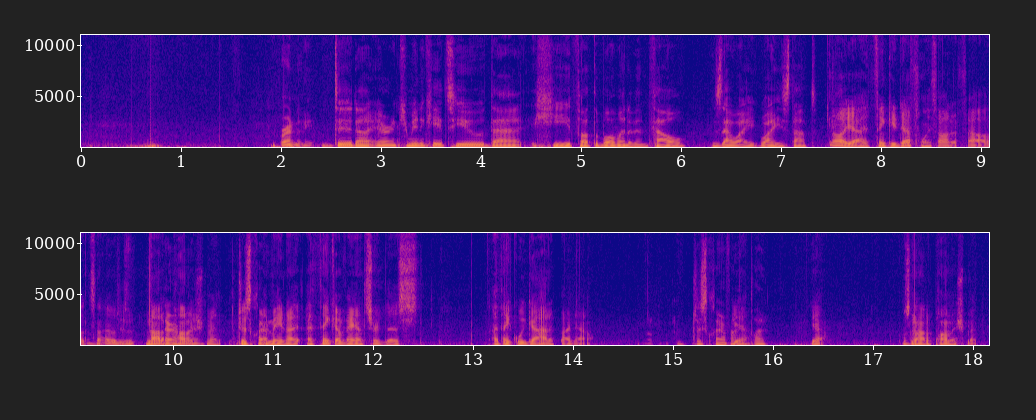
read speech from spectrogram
Brendan. Did uh, Aaron communicate to you that he thought the ball might have been foul? Is that why why he stopped? Oh yeah, I think he definitely thought it foul. It's not, Just not a punishment. Just clarify. I mean, I, I think I've answered this. I think we got it by now. Just clarifying Yeah. the play. Yeah, was not a punishment.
